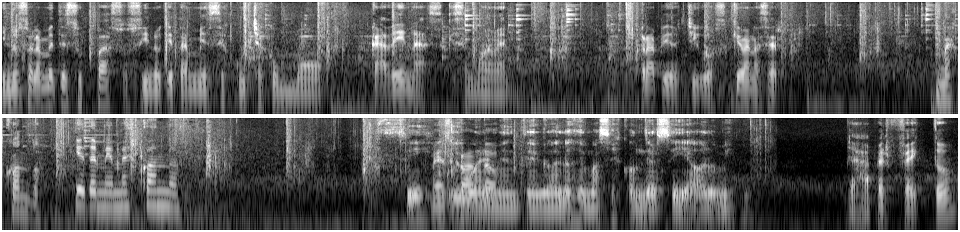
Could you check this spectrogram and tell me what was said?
Y no solamente sus pasos, sino que también se escucha como cadenas que se mueven. Rápido, chicos, ¿qué van a hacer? Me escondo. Yo también me escondo. Sí, Me igualmente veo a los demás esconderse y hago lo mismo. Ya, perfecto.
